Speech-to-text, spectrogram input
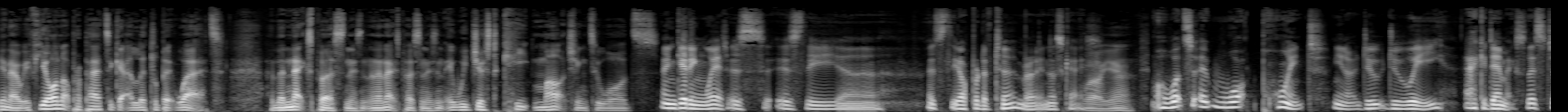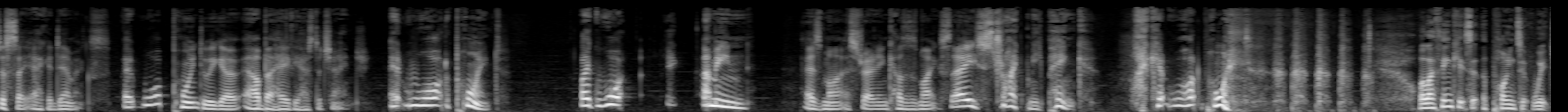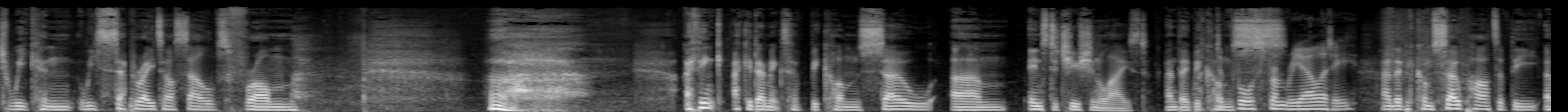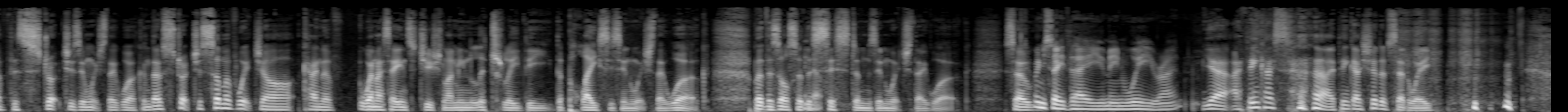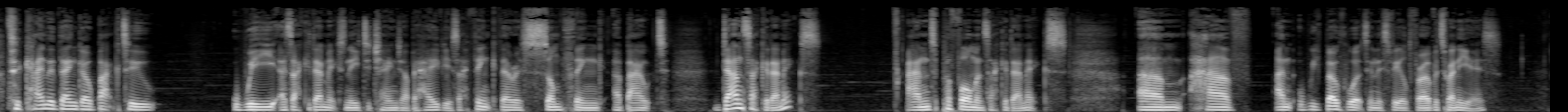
you know, if you're not prepared to get a little bit wet, and the next person isn't, and the next person isn't, we just keep marching towards. and getting wet is is the uh, it's the operative term right, in this case Well, yeah, Well, what's at what point, you know, do do we academics? Let's just say academics. At what point do we go? Our behaviour has to change. At what point? Like what? I mean, as my Australian cousins might say, strike me pink. Like at what point? Well, I think it's at the point at which we can we separate ourselves from. I think academics have become so um, institutionalized, and they become Divorced s- from reality. and they become so part of the of the structures in which they work and those structures some of which are kind of when i say institutional i mean literally the the places in which they work but there's also the Yeah. systems in which they work so When you say they, you mean we, right? yeah i think i i think i should have said we to kind of then go back to we as academics need to change our behaviors i think there is something about dance academics and performance academics um, have, and we've both worked in this field for over 20 years,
